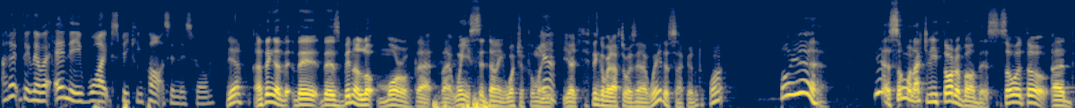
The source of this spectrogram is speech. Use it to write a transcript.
I don't think there were any white speaking parts in this film. Yeah, I think there, there's been a lot more of that. Like when you sit down and watch a film and you, you think about it afterwards, and you're like, wait a second, what? Oh yeah, yeah. Someone actually thought about this. Someone thought. And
